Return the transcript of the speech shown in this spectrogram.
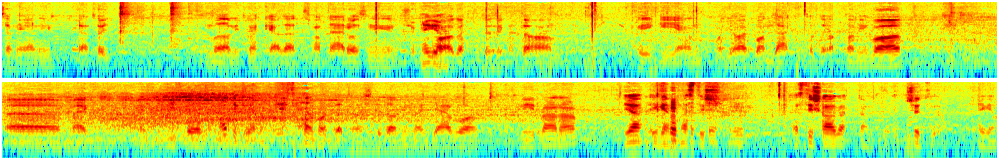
zenélni. Tehát, hogy valamit meg kellett határozni, és akkor Igen. hallgattuk ezeket a régi ilyen magyar bandákat a Danival, ö, meg meg hip-hop. Hát igen, elmondott most tudom nagyjából Nirvana. Ja, igen, azt is, azt is hallgattam. Sőt, igen.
